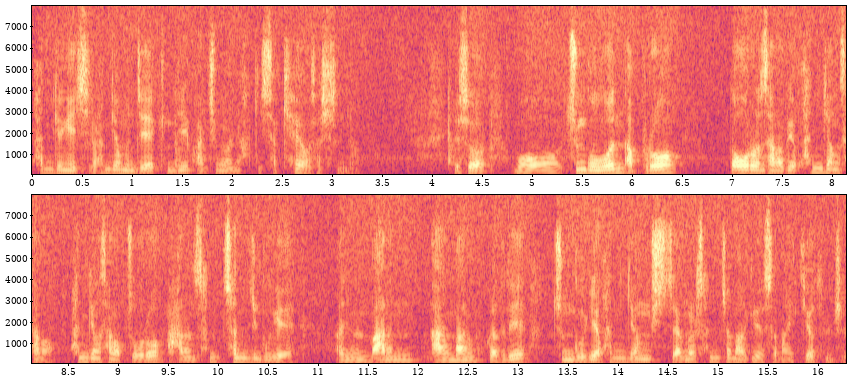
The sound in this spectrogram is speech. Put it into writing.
환경의 질, 환경 문제에 굉장히 관심을 많이 갖기 시작해요, 사실은요. 그래서 뭐 중국은 앞으로 떠오르는 산업이 환경 산업, 환경 산업 쪽으로 많은 선, 선진국에 아니면 많은 많은 국가들이 중국의 환경 시장을 선점하기 위해서 많이 뛰어들죠.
